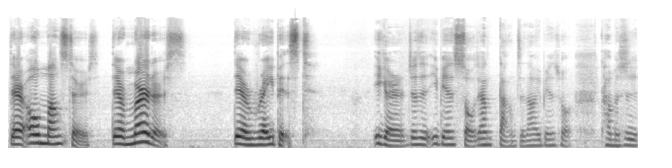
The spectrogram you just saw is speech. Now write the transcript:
，they're all monsters，they're murders，they're rapist。一个人就是一边手这样挡着，然后一边说他们是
